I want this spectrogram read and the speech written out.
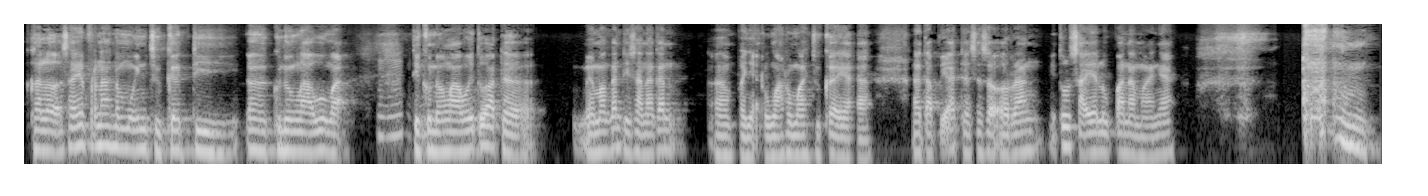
kalau saya pernah nemuin juga di eh, Gunung Lawu, Mak. Mhm. Di Gunung Lawu itu ada, memang kan di sana kan eh, banyak rumah-rumah juga ya. Nah tapi ada seseorang itu saya lupa namanya.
